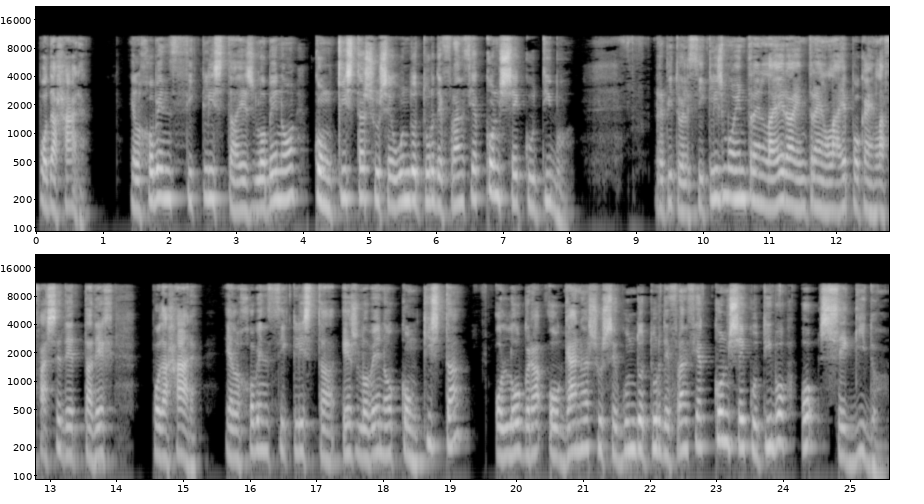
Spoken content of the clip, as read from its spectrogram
Podahar. El joven ciclista esloveno conquista su segundo Tour de Francia consecutivo. Repito, el ciclismo entra en la era, entra en la época, en la fase de Tadej Podahar. El joven ciclista esloveno conquista o logra o gana su segundo Tour de Francia consecutivo o seguido.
